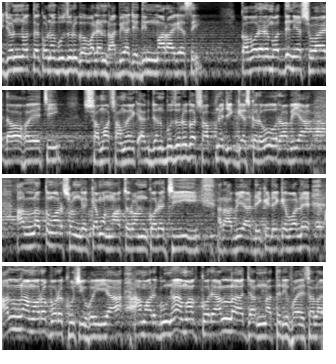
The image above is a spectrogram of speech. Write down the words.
এই জন্য তো কোনো বুজুর্গ বলেন, রাবিয়া যেদিন মারা গেছে, কবরের মধ্যে নিয়ে শোয়ায় দেওয়া হয়েছি। সমসাময়িক একজন বুজুর্গ স্বপ্নে জিজ্ঞেস করে, ও রাবিয়া, আল্লাহ তোমার সঙ্গে কেমন আচরণ করেছি? রাবিয়া ডেকে ডেকে বলে, আল্লাহ আমার ওপরে খুশি হইয়া আমার গুনাহ মাফ করে আল্লাহ জান্নাতের ফয়সালা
